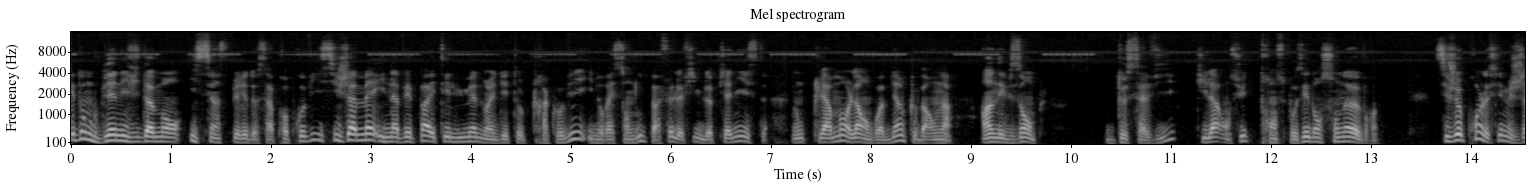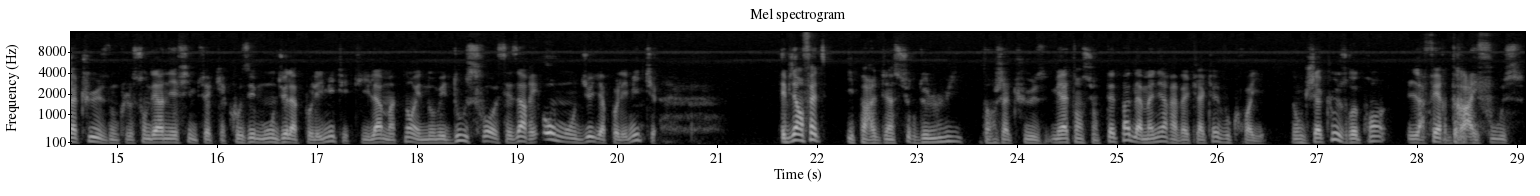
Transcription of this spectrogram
Et donc, bien évidemment, il s'est inspiré de sa propre vie. Si jamais il n'avait pas été lui-même dans les ghettos de Cracovie, il n'aurait sans doute pas fait le film de pianiste. Donc, clairement, là, on voit bien que, ben, on a un exemple de sa vie qu'il a ensuite transposé dans son œuvre. Si je prends le film J'accuse, donc son dernier film, celui qui a causé mon Dieu la polémique et qui là maintenant est nommé 12 fois au César et oh mon Dieu il y a polémique, eh bien en fait il parle bien sûr de lui dans J'accuse, mais attention, peut-être pas de la manière avec laquelle vous croyez. Donc J'accuse reprend l'affaire Dreyfus.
